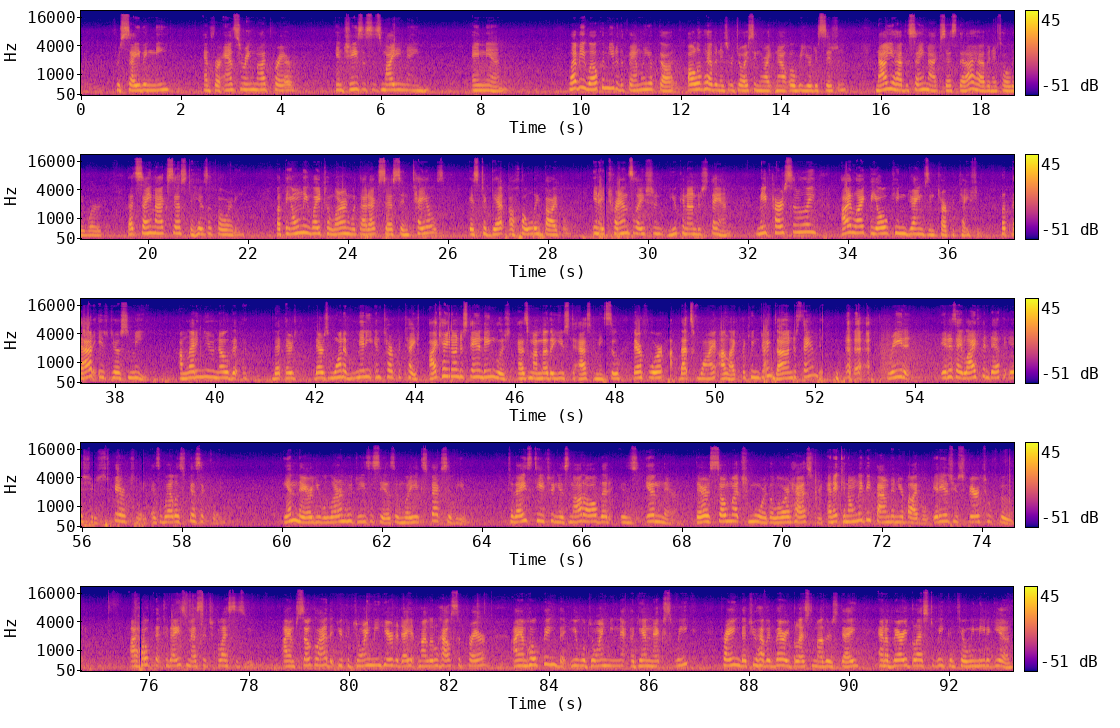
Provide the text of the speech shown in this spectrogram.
for saving me and for answering my prayer. In Jesus' mighty name, amen. Let me welcome you to the family of God. All of heaven is rejoicing right now over your decision. Now you have the same access that I have in His holy word, that same access to His authority. But the only way to learn what that access entails is to get a holy Bible in a translation you can understand. Me personally, I like the old King James interpretation, but that is just me. I'm letting you know that that there's there's one of many interpretations. I can't understand English as my mother used to ask me, so therefore uh, that's why I like the King James. I understand it. Read it. It is a life and death issue spiritually as well as physically. In there, you will learn who Jesus is and what he expects of you. Today's teaching is not all that is in there. There is so much more the Lord has for you, and it can only be found in your Bible. It is your spiritual food. I hope that today's message blesses you. I am so glad that you could join me here today at my little house of prayer. I am hoping that you will join me ne- again next week praying that you have a very blessed Mother's Day and a very blessed week until we meet again.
